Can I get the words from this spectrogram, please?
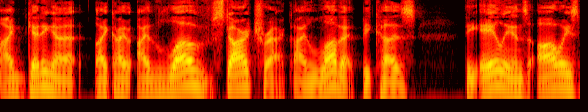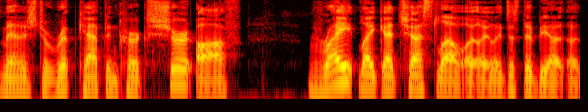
I'm getting a like I, I love Star Trek. I love it because the aliens always manage to rip Captain Kirk's shirt off right like at chest level. Just there'd be a, a,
